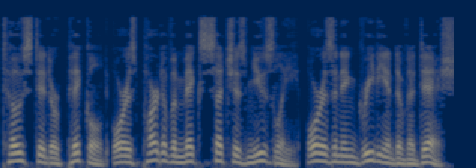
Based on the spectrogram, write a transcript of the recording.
toasted or pickled or as part of a mix such as muesli, or as an ingredient of a dish.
